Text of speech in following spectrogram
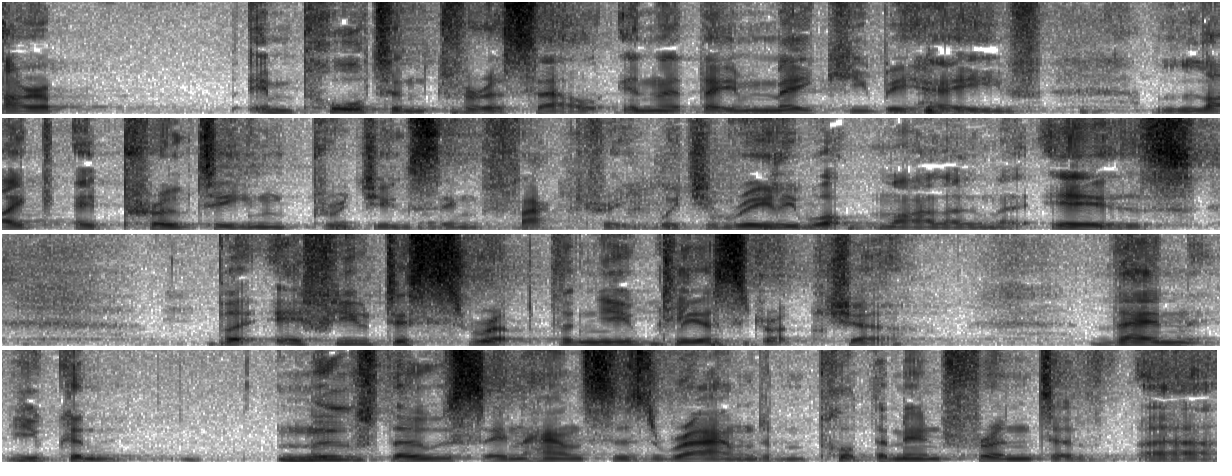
are important for a cell in that they make you behave like a protein producing factory, which is really what myeloma is. But if you disrupt the nuclear structure, then you can move those enhancers around and put them in front of uh,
